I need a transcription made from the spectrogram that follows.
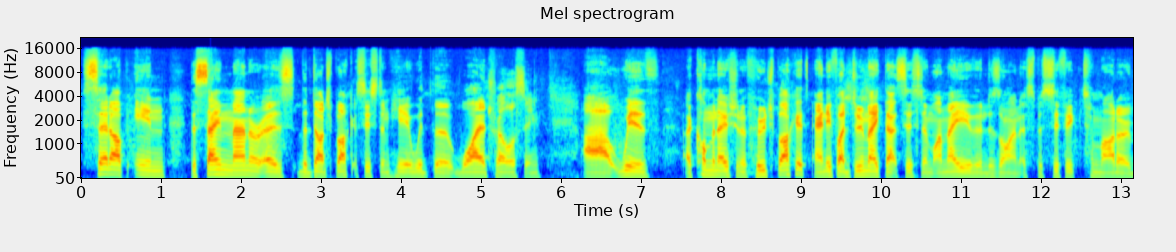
set up in the same manner as the Dutch bucket system here with the wire trellising uh, with a combination of hooch buckets. And if I do make that system, I may even design a specific tomato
